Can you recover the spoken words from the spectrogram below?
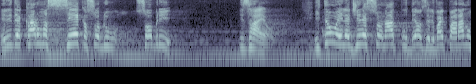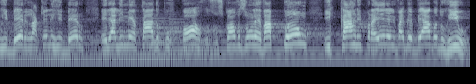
Ele declara uma seca sobre, sobre Israel. Então ele é direcionado por Deus, ele vai parar no ribeiro, e naquele ribeiro ele é alimentado por corvos. Os corvos vão levar pão e carne para ele, ele vai beber água do rio.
